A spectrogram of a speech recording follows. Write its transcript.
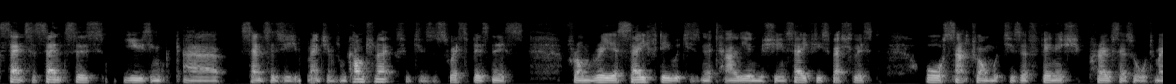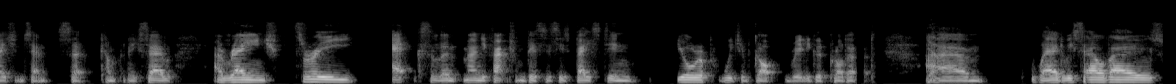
sensor sensors using uh, sensors, as you mentioned, from Contrinex, which is a Swiss business, from ReeR Safety, which is an Italian machine safety specialist, or Satron, which is a Finnish process automation sensor company. So a range, three excellent manufacturing businesses based in Europe, which have got really good product. Um, where do we sell those?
